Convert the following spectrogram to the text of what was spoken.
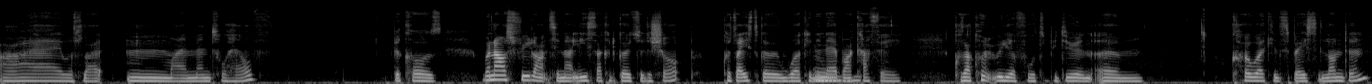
I was like, mm, my mental health, because when I was freelancing, at least I could go to the shop because I used to go and work in a nearby cafe because I couldn't really afford to be doing um co-working space in London.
